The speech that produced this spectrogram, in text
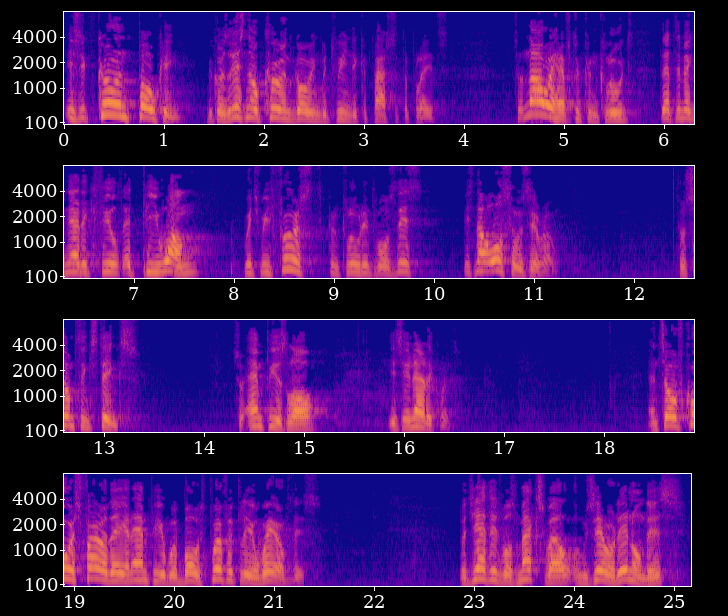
is a current poking, because there is no current going between the capacitor plates. So now I have to conclude that the magnetic field at P1, which we first concluded was this, is now also zero. So something stinks. So Ampere's law is inadequate. And so of course Faraday and Ampere were both perfectly aware of this. But yet it was Maxwell who zeroed in on this,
